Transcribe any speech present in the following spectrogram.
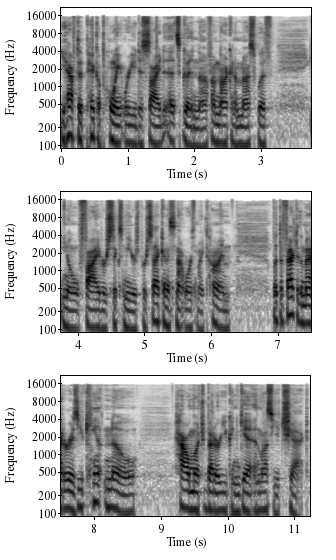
you have to pick a point where you decide that's good enough. I'm not going to mess with you know, five or six meters per second. It's not worth my time. But the fact of the matter is, you can't know how much better you can get unless you check.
